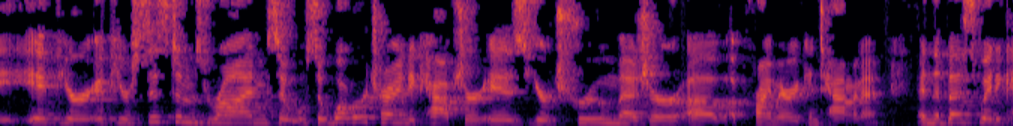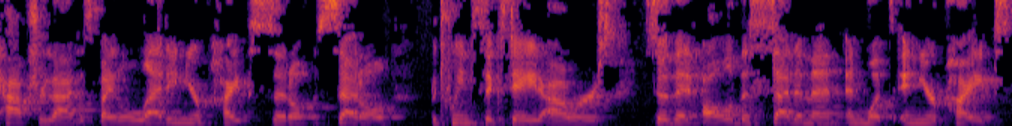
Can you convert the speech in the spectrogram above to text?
if your if your systems run so so what we're trying to capture is your true measure of a primary contaminant and the best way to capture that is by letting your pipes settle settle between six to eight hours so that all of the sediment and what's in your pipes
